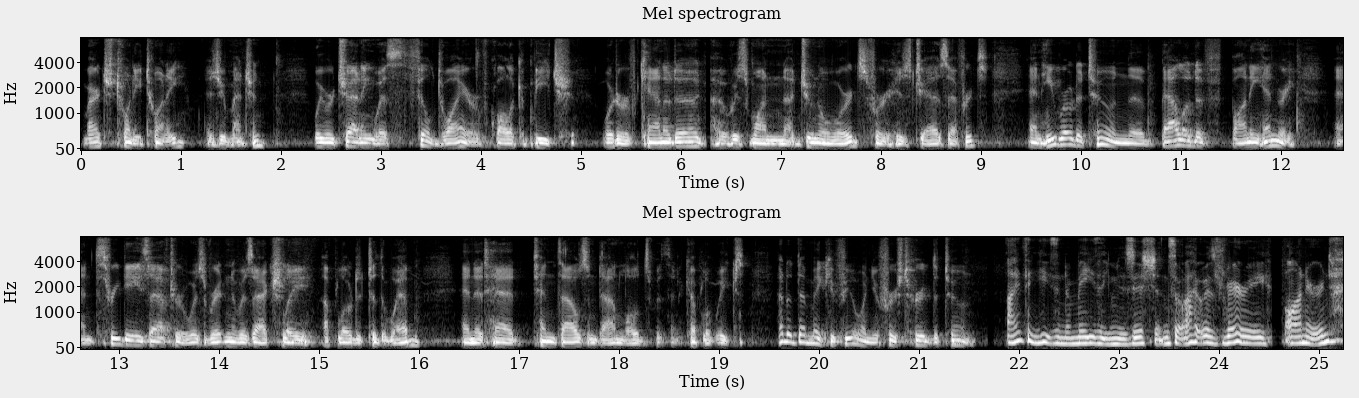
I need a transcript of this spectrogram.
March 2020, as you mentioned. We were chatting with Phil Dwyer of Qualicum Beach, Order of Canada, who has won uh, Juno Awards for his jazz efforts. And he wrote a tune, the Ballad of Bonnie Henry. And three days after it was written, it was actually uploaded to the web, and it had 10,000 downloads within a couple of weeks. How did that make you feel when you first heard the tune? I think he's an amazing musician, so I was very honored.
